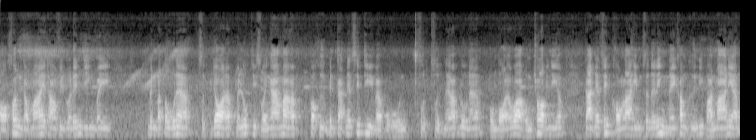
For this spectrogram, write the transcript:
ตอกส้นกลับมาให้ทางฟินโฟเดนยิงไปเป็นประตูนะครับ สุดยอดครับ เป็นลูกที่สวยงามมากครับ ก็คือเป็นการเน็ตซิตที่แบบโอ้โหสุดๆเลยครับลูกนั้นนะครับผมบอกแล้วว่าผมชอบจริงๆครับ การเน็ตซิตของลาฮิมสเตอร์ลิงในค่ำคืนที่ผ่านมาเนี่ยครับ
